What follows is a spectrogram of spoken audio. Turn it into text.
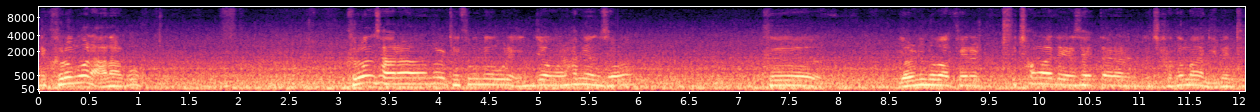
근데 그런 건 안 하고 그런 사람을 대통령으로 인정을 하면서 그 열린음악회를 청와대에서 했다라는 그 자그마한 이벤트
